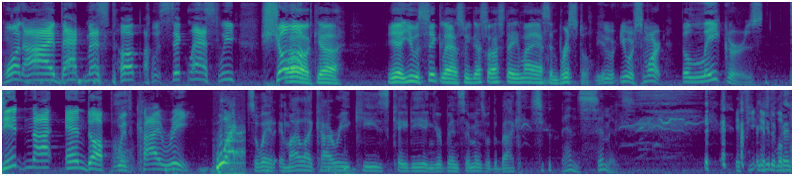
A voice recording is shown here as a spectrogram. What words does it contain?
One eye, back messed up. I was sick last week. Show Oh up. God. Yeah, you were sick last week. That's why I stayed my ass in Bristol. You, were- you were smart. The Lakers did not end up Oh. with Kyrie. What? So wait, am I like Kyrie, Keys, KD, and you're Ben Simmons with the back issue? Ben Simmons. If, you, Are you if LeBron Simmons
